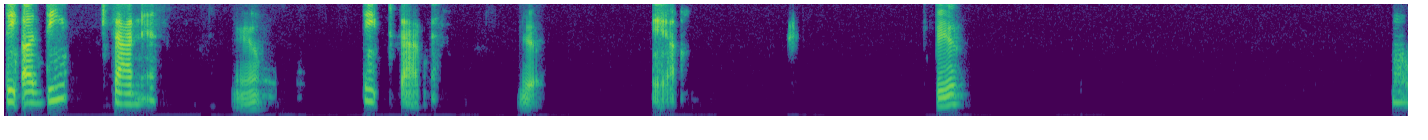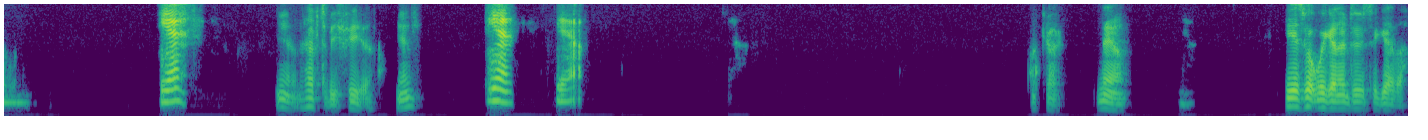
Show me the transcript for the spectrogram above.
the a deep sadness, Yeah. deep sadness. Yeah. Yeah. Fear? Um, yes. Yeah, it'd have to be fear. Yeah. Yes. Yeah. Okay. Now, here's what we're going to do together.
